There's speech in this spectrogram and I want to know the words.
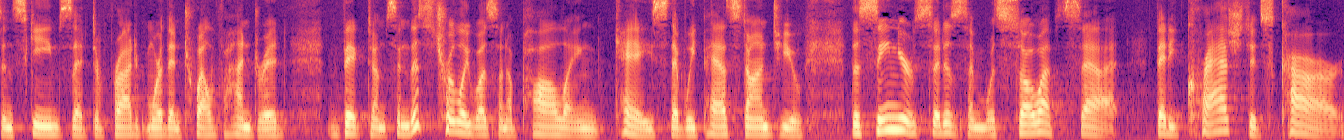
in schemes that defrauded more than 1,200 victims. And this truly was an appalling case that we passed on to you. The senior citizen was so upset that he crashed his car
